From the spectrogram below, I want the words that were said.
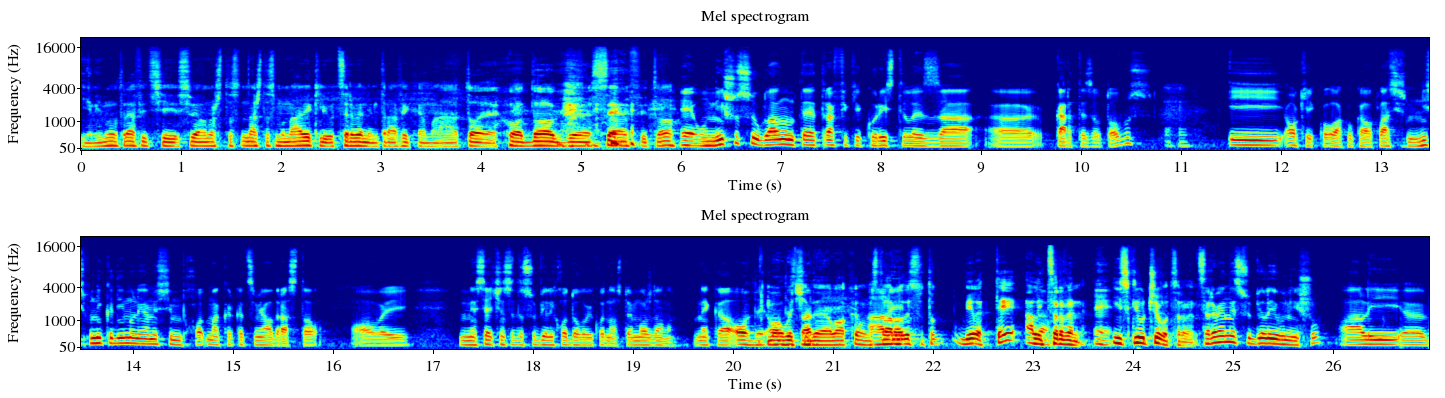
Jer ima u trafici sve ono što, na što smo navikli u crvenim trafikama, a to je hot dog, senf i to. E, u Nišu su uglavnom te trafike koristile za uh, karte za autobus. Uh -huh. I, ok, ovako kao klasično, nismo nikad imali, ja mislim, hot, makar kad sam ja odrastao, ovaj, ne sećam se da su bili hot dogovi kod nas, to je možda ono, neka ovde, Moguće ovde stvar. da je lokalna stvar, ali, ovde su to bile te, ali da. crvene, e, isključivo crvene. Crvene su bili u Nišu, ali uh,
